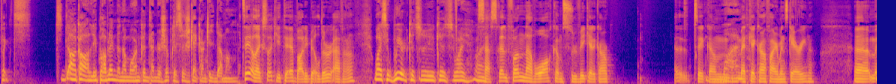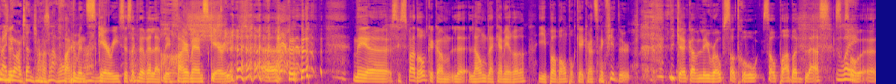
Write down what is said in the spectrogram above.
Fait que encore, les problèmes de number one contendership, que c'est juste quelqu'un qui le demande. Tu sais, Alexa qui était bodybuilder avant, Ouais, c'est weird que tu, que tu, ouais, ouais. ça serait le fun d'avoir comme soulever quelqu'un, euh, tu sais, comme Ouais. mettre quelqu'un en Fireman Scary. Là. Euh, Randy je- Orton, ça Ah. Fireman. Scary, c'est ça qu'il devrait l'appeler, Oh, Fireman Scary. Euh, mais euh, c'est super drôle que comme le- l'angle de la caméra, il est pas bon pour quelqu'un de 5 pieds 2. Puis que comme les ropes sont trop sont pas à bonne place. Ouais. Sont, euh,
